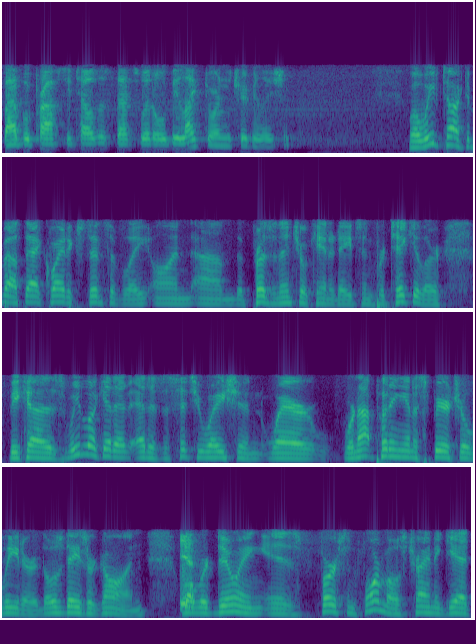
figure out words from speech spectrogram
Bible prophecy tells us that's what it will be like during the tribulation. Well, we've talked about that quite extensively on um, the presidential candidates in particular, because we look at it as a situation where we're not putting in a spiritual leader; those days are gone. Yeah. What we're doing is first and foremost trying to get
